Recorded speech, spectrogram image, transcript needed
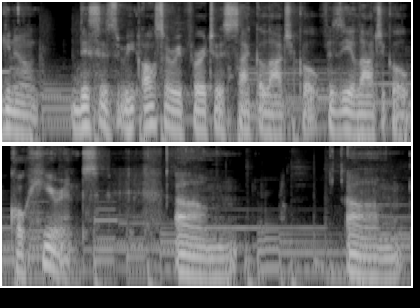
you know, this is re- also referred to as psychological, physiological coherence. Um, um,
